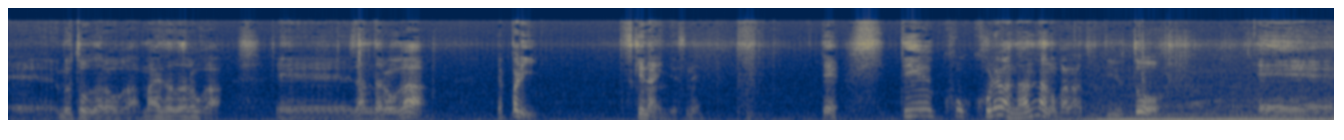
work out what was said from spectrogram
えー、武藤だろうが前田だろうが、えー、なんだろうがやっぱりつけないんですね。でっていうここれは何なのかなっていうと、え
